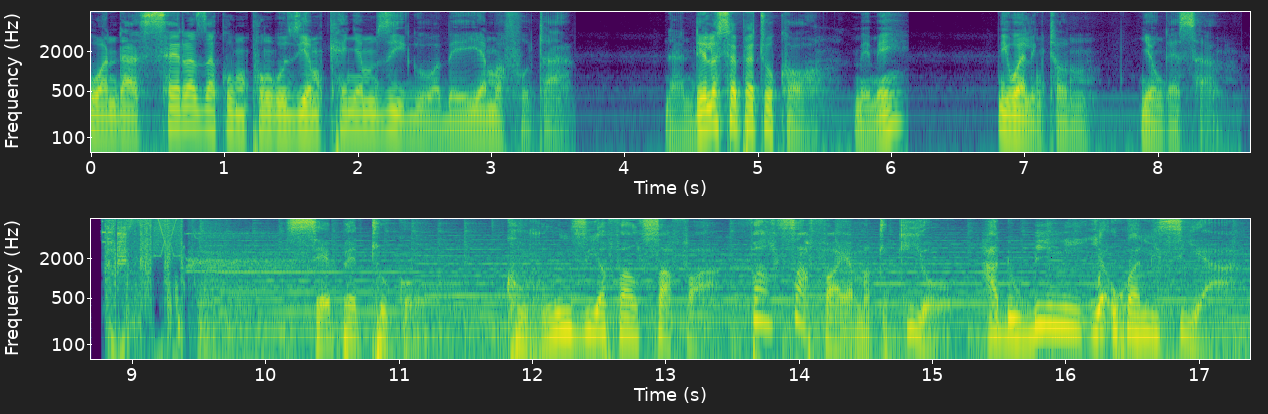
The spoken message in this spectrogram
kuandaa sera za kumpunguzia Mkenya mzigo wa bei ya mafuta, na ndilo Sepetuko. Mimi ni Wellington Nyongesa. Sepetuko, kurunzi ya falsafa, falsafa ya matukio, hadubini ya uhalisia.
